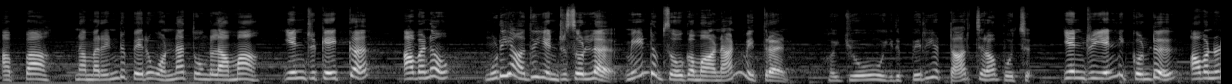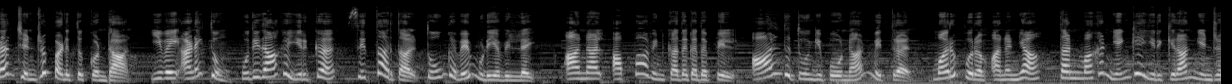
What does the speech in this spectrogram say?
அப்பா நம்ம ரெண்டு பேரும் ஒன்னா தூங்கலாமா? என்று கேட்க அவனோ முடியாது என்று சொல்ல மீண்டும் சோகமானான் மித்ரன். ஐயோ இது பெரிய டார்ச்சரா போச்சு என்று எண்ணிக்கொண்டு அவனுடன் சென்று படுத்துக்கொண்டான் இவை அனைத்தும் புதிதாக இருக்க சித்தார்த்தால் தூங்கவே முடியவில்லை. ஆனால் அப்பாவின் கதகதப்பில் ஆழ்ந்து தூங்கி போனான் மித்ரன். மறுபுறம் அனன்யா தன் மகன் எங்கே இருக்கிறான்? என்ற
